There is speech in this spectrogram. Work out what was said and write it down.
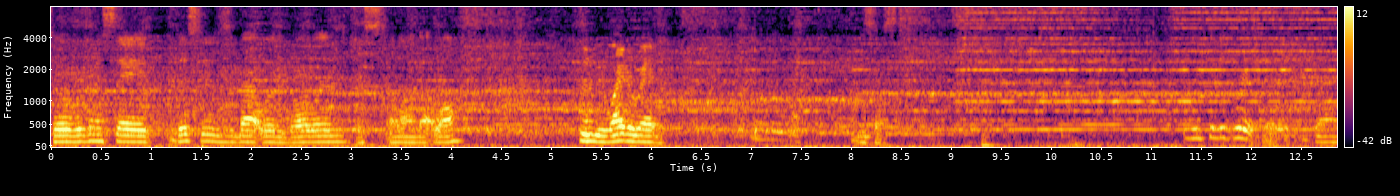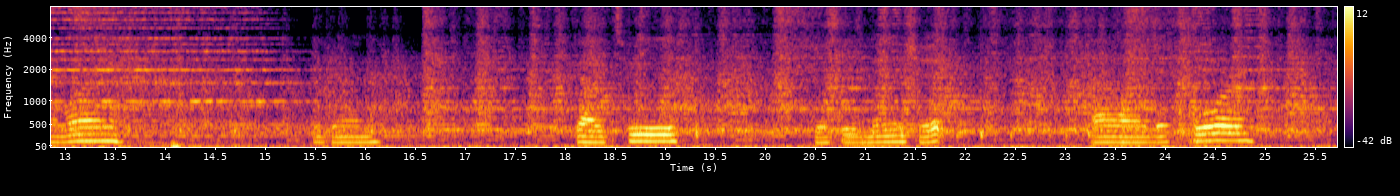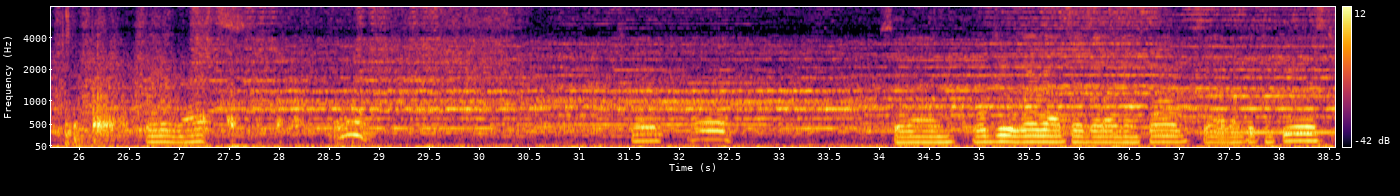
So we're gonna say this is about where the door was, just along that wall. It's gonna be white or red. Down one. Guy two. This is main shit. Uh, four. Four rats. Two, four. So then we'll do where rats is 11 and 12, so I don't get confused.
